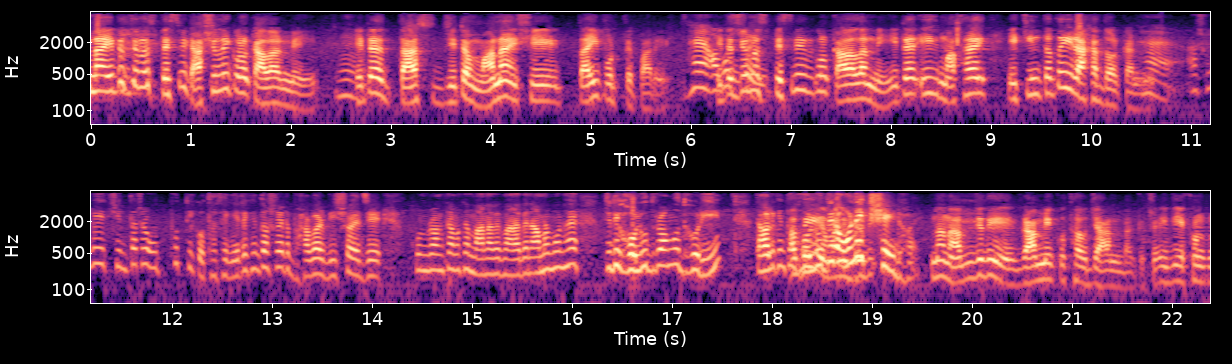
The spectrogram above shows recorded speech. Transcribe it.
না এটার জন্য স্পেসিফিক আসলেই কোনো কালার নেই। এটা তার যেটা মানায় সে তাই পড়তে পারে। হ্যাঁ এটার জন্য স্পেসিফিক কোনো কালার নেই। এটা এই মাথায় এই চিন্তাতেই রাখার দরকার নেই। হ্যাঁ আসলে এই চিন্তাটার উৎপত্তি কোথা থেকে? এটা কিন্তু আসলে একটা ভাবার বিষয় যে কোন রংটা আমাকে মানাবে মানাবে না। আমার মনে হয় যদি হলুদ রঙও ধরি তাহলে কিন্তু হলুদের অনেক শেড হয়। না না আপনি যদি গ্রামে কোথাও যান বা কিছু এই যে এখন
